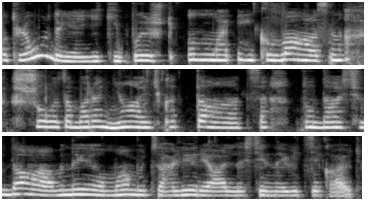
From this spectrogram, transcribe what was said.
От люди, які пишуть, ой, і класно, що забороняють кататися туди-сюди, вони, мабуть, взагалі реальності не відсікають.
